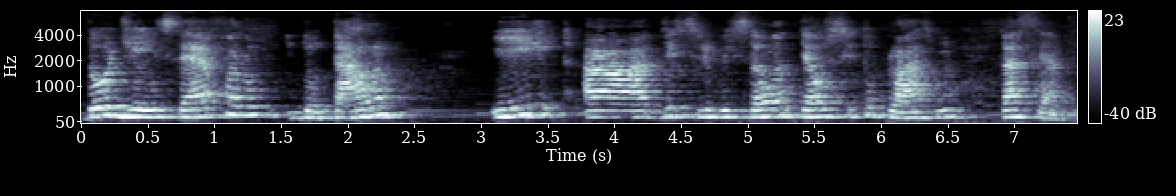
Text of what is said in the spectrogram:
do diencéfalo, do tálamo e a distribuição até o citoplasma da célula.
